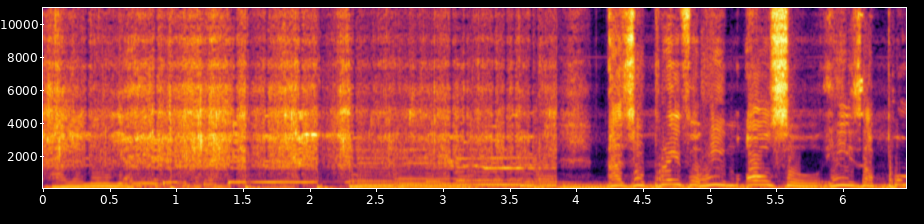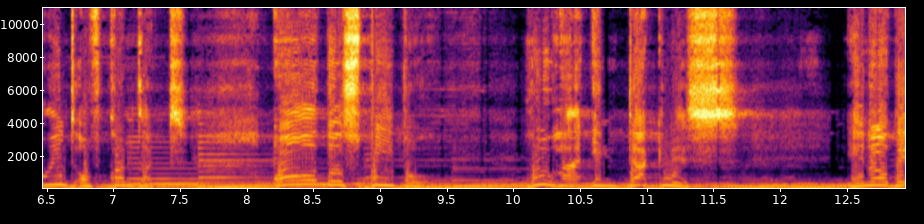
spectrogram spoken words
Hallelujah. As you pray for him, also, he is a point of contact. All those people who are in darkness, You know, the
